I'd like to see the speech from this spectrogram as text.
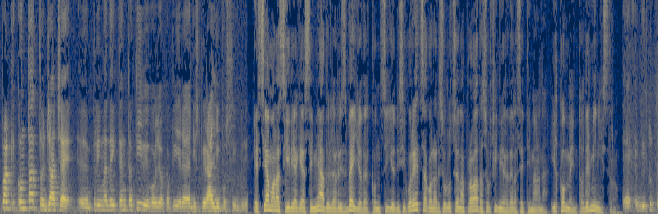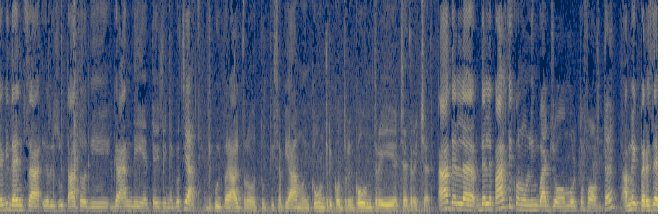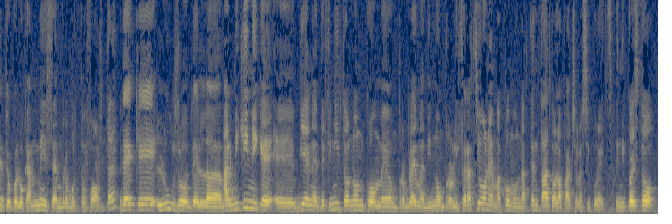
Qualche contatto già c'è, eh, prima dei tentativi voglio capire gli spiragli possibili. E siamo alla Siria che ha segnato il risveglio del Consiglio di sicurezza con la risoluzione approvata sul finire della settimana. Il commento del Ministro. È di tutta evidenza il risultato di grandi e tesi negoziati, di cui peraltro tutti sappiamo, incontri, controincontri, eccetera, eccetera. Ha del, delle parti con un linguaggio molto forte. A me, per esempio, quello che a me sembra molto forte ed è che l'uso delle armi chimiche eh, viene definito non come un problema di non proliferazione, ma come un attentato alla pace e alla sicurezza. Quindi questo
